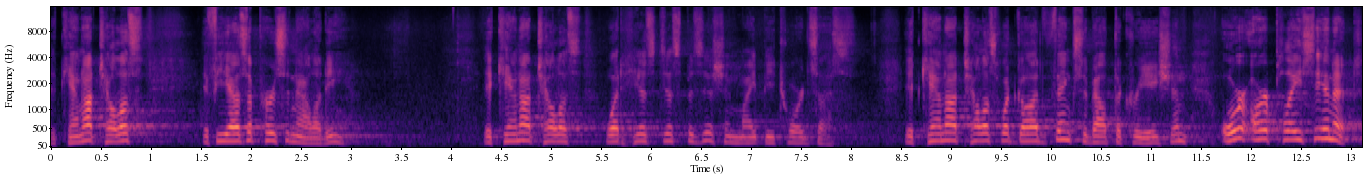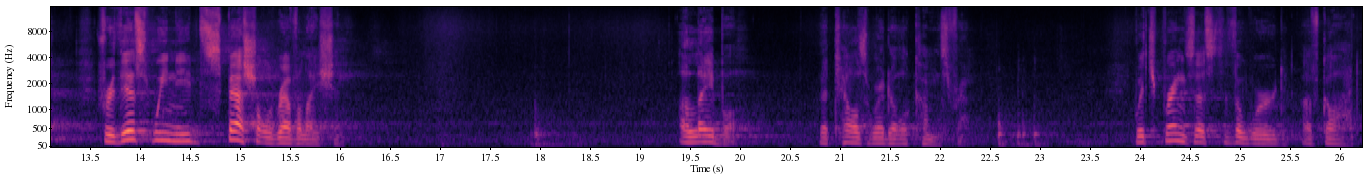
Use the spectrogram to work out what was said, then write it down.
It cannot tell us if he has a personality. It cannot tell us what his disposition might be towards us. It cannot tell us what God thinks about the creation or our place in it. For this, we need special revelation a label that tells where it all comes from. Which brings us to the Word of God.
